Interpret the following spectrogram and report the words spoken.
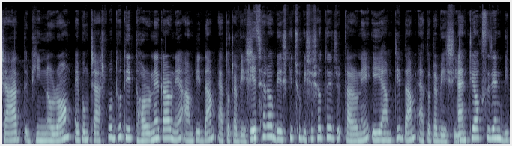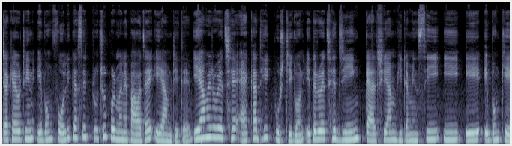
স্বাদ ভিন্ন রং এবং চাষ পদ্ধতির ধরনের কারণে আমটির দাম এতটা বেশি। এছাড়াও বেশ কিছু বিশেষত্বের কারণে এই আমটির দাম এতটা বেশি। অ্যান্টিঅক্সিডেন্ট বিটা ক্যারোটিন এবং ফলিক অ্যাসিড প্রচুর পরিমাণে পাওয়া যায় এই আমটিতে। এই আমে রয়েছে একাধিক পুষ্টিগুণ। এতে রয়েছে zinc, calcium, vitamin C, E, A এবং কে।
